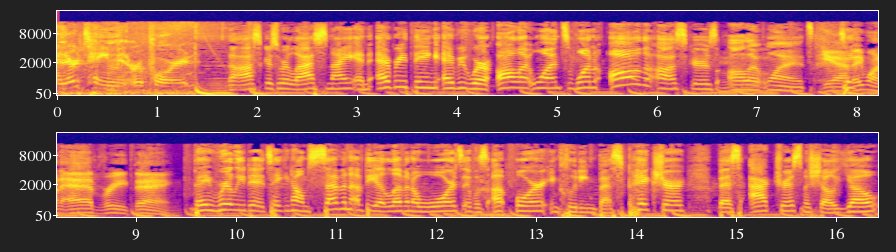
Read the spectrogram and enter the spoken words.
Entertainment Report. The Oscars were last night, and everything, everywhere, all at once won all the Oscars all at mm. once. Yeah, Take- they won everything. They really did, taking home seven of the 11 awards it was up for, including Best Picture, Best Actress, Michelle Yeoh,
